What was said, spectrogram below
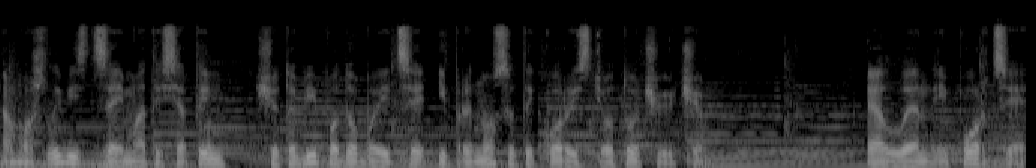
а можливість займатися тим, що тобі подобається, і приносити користь оточуючим. Еллен і Порція,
